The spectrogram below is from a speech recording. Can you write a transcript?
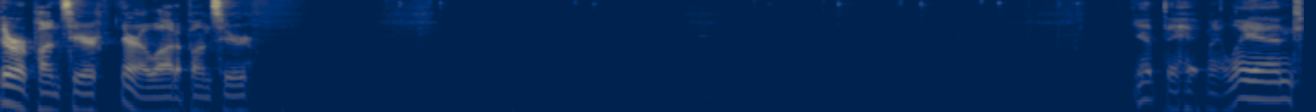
There are punts here. There are a lot of punts here. Yep, they hit my land.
